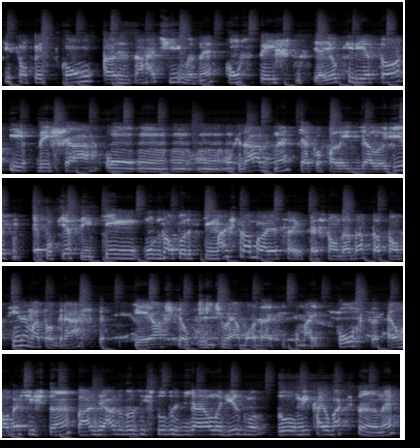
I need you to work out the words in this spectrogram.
que são feitos com as narrativas, né? Com os textos. E aí eu queria só aqui deixar um, um, um, uns dados, né? Já que eu falei de dialogismo, é porque assim, quem, um dos autores que mais trabalha essa questão da adaptação cinematográfica que eu acho que é o que a gente vai abordar aqui com mais força, é o Robert Stan, baseado nos estudos de dialogismo do Mikhail Bakhtin, né?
